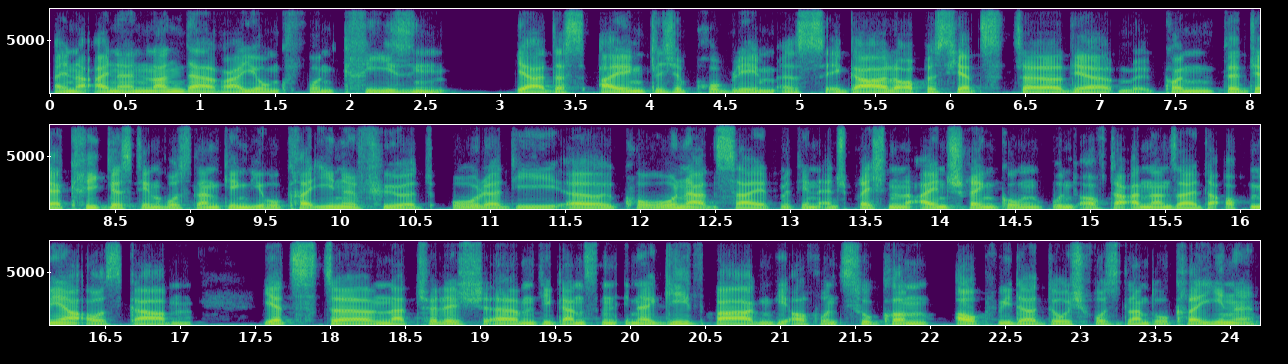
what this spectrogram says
eine Aneinanderreihung von Krisen ja das eigentliche Problem ist. Egal, ob es jetzt äh, der, der Krieg ist, den Russland gegen die Ukraine führt oder die äh, Corona-Zeit mit den entsprechenden Einschränkungen und auf der anderen Seite auch mehr Ausgaben. Jetzt äh, natürlich ähm, die ganzen Energiefragen, die auf uns zukommen, auch wieder durch Russland, Ukraine.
